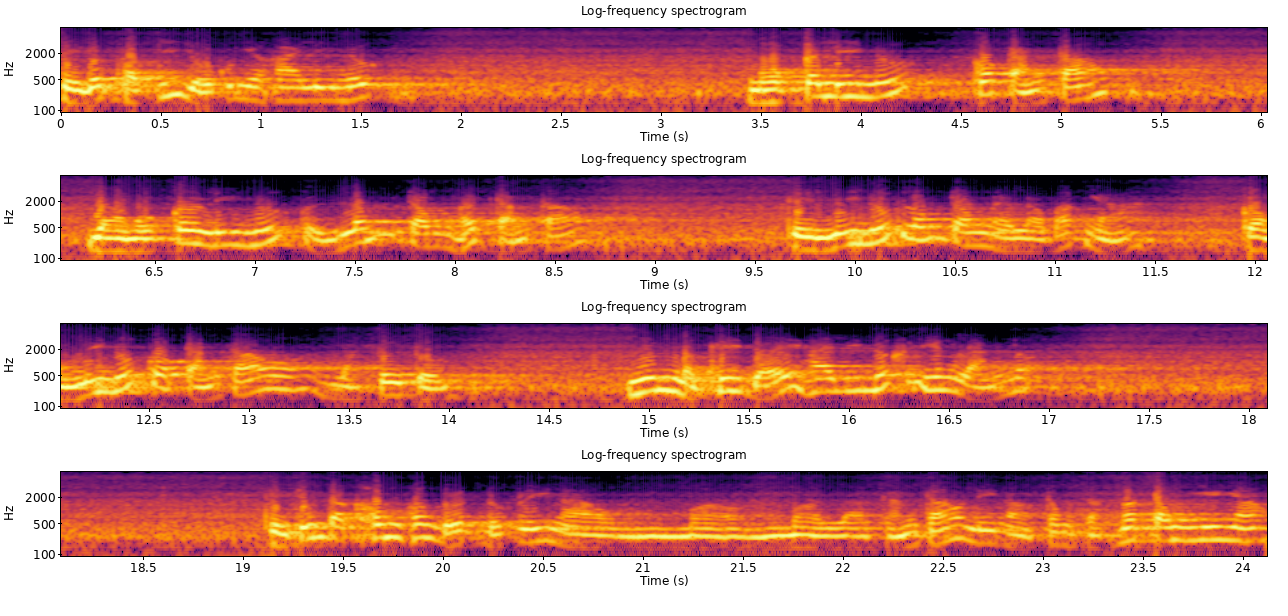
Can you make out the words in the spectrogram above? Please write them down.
thì đức phật ví dụ cũng như hai ly nước. Một cái ly nước có cạn cáo và một cái ly nước lấm trong hết cạn cáo. Thì ly nước lấm trong này là bát nhã, còn ly nước có cạn cáo là tư tưởng. Nhưng mà khi để hai ly nước yên lặng đó, thì chúng ta không phân biệt được ly nào mà mà là cạn cáo, ly nào trong sạch. Nó trong như nhau.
